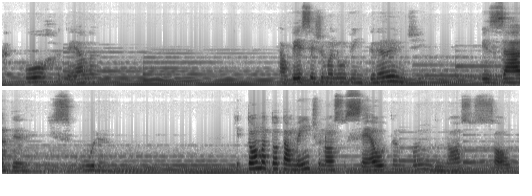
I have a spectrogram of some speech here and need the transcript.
a cor dela. Talvez seja uma nuvem grande, pesada, escura, que toma totalmente o nosso céu, tampando o nosso sol,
